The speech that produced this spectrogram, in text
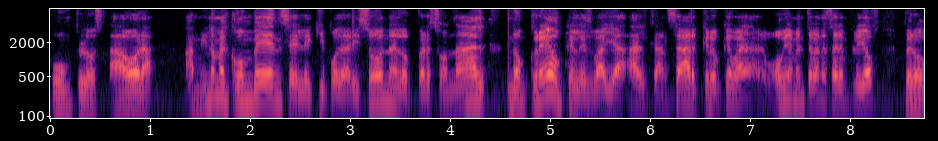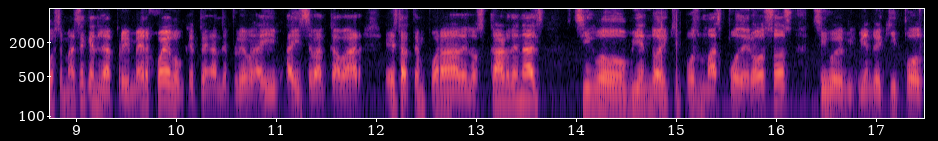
un plus. Ahora, a mí no me convence el equipo de Arizona en lo personal, no creo que les vaya a alcanzar, creo que van, obviamente van a estar en playoff, pero se me hace que en el primer juego que tengan de playoff, ahí, ahí se va a acabar esta temporada de los Cardinals, sigo viendo equipos más poderosos, sigo viendo equipos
